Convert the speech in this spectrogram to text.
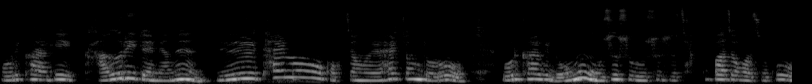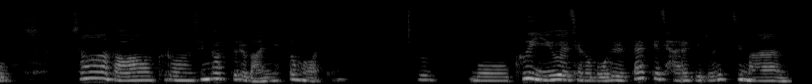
머리카락이 가을이 되면은 늘 탈모 걱정을 할 정도로 머리카락이 너무 우수수 우수수 자꾸 빠져가지고 이상하다 그런 생각들을 많이 했던 것 같아요. 뭐 그 이후에 제가 머리를 짧게 자르기도 했지만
